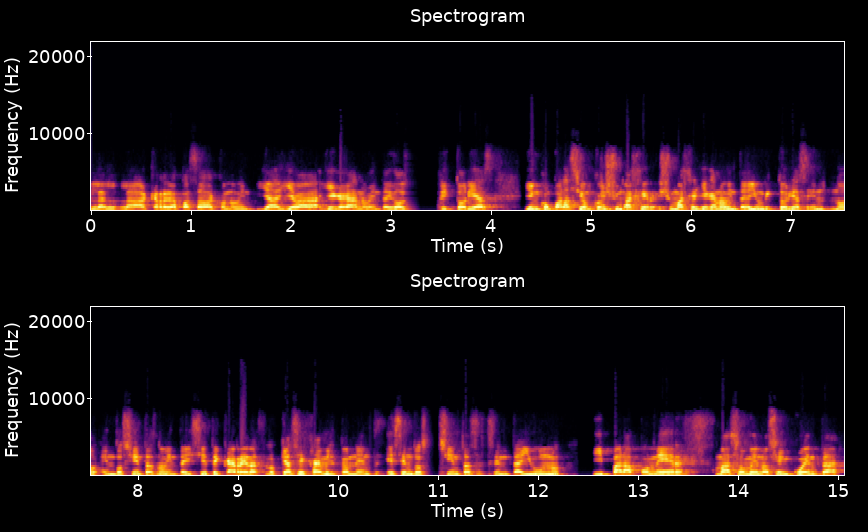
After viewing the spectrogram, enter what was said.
la, carrera pasada, con, ya lleva, llega a 92 victorias y en comparación con Schumacher, Schumacher llega a 91 victorias en, en 297 carreras. Lo que hace Hamilton es en 261. Y para poner más o menos en cuenta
